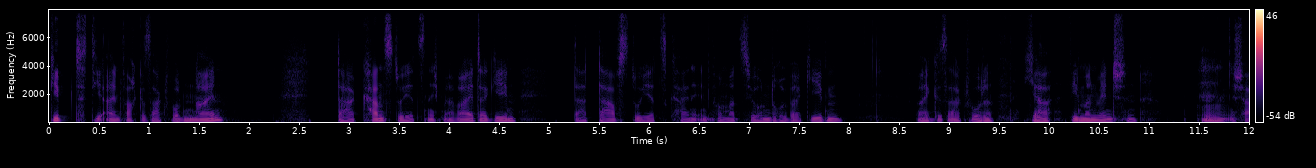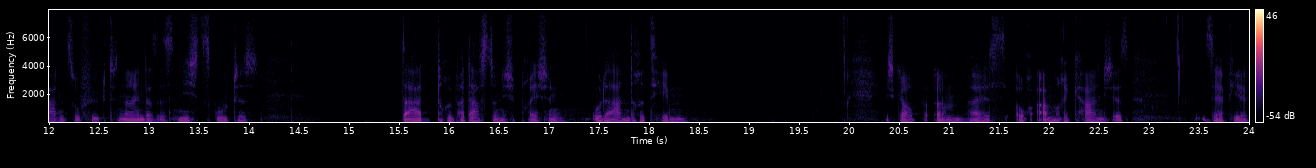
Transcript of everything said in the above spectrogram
gibt, die einfach gesagt wurden, nein, da kannst du jetzt nicht mehr weitergehen da darfst du jetzt keine Informationen drüber geben, weil gesagt wurde, ja, wie man Menschen Schaden zufügt, nein, das ist nichts Gutes. Darüber darfst du nicht sprechen oder andere Themen. Ich glaube, ähm, weil es auch amerikanisch ist, sehr viel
